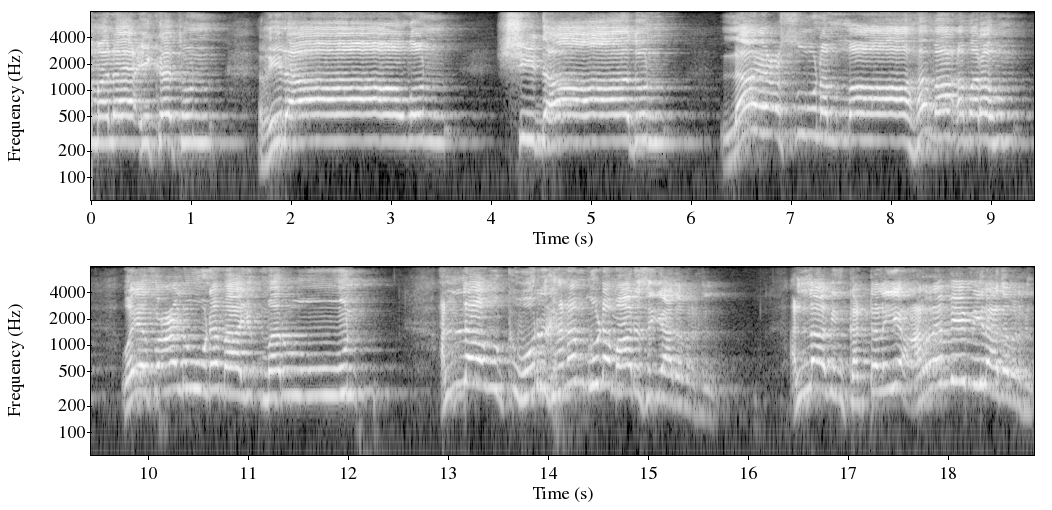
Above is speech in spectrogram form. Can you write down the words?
ملائكة غلاظ شداد لا يعصون الله ما أمرهم ويفعلون ما يؤمرون அல்லாவுக்கு ஒரு கணம் கூட மாறு செய்யாதவர்கள் அல்லாவின் கட்டளையை அறவே மீறாதவர்கள்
